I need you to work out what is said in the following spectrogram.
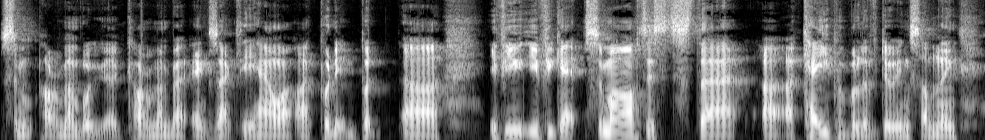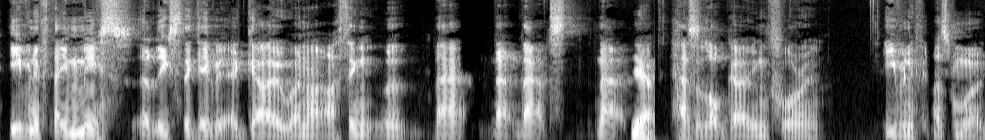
some I can't remember I can't remember exactly how I, put it, but uh, if you if you get some artists that uh, are capable of doing something, even if they miss, at least they gave it a go, and I, I think that that that that's that Yeah. has a lot going for it, even if it doesn't work.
